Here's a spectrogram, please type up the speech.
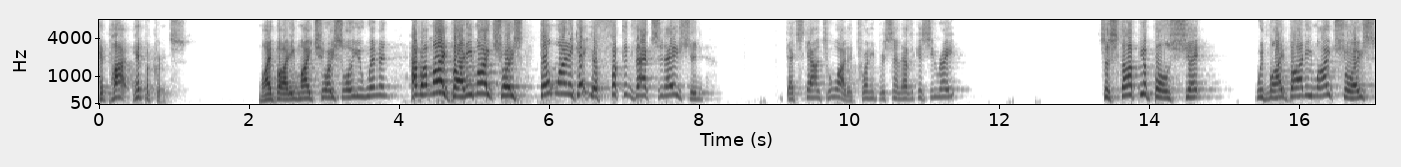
Hypo- hypocrites. My body, my choice, all you women. How about my body, my choice? Don't want to get your fucking vaccination. That's down to what? A 20% efficacy rate? So stop your bullshit with my body, my choice.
